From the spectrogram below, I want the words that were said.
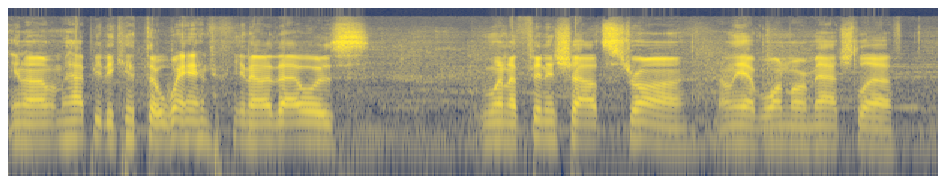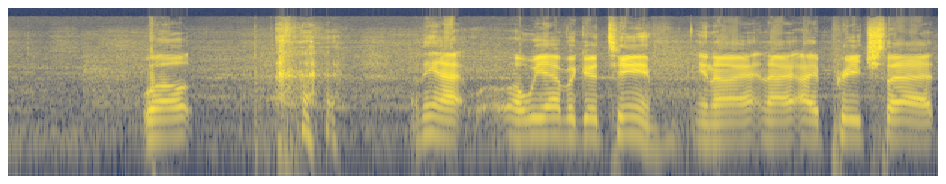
you know, I'm happy to get the win. You know, that was we want to finish out strong. I only have one more match left. Well. I think I, well, we have a good team, you know, and I, I, preach that,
